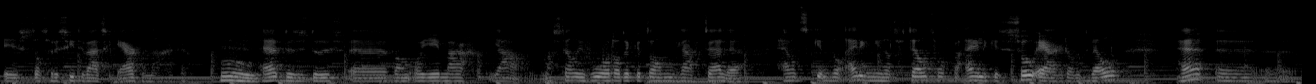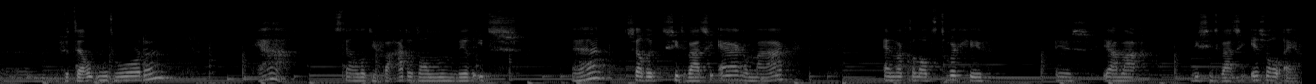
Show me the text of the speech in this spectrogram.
is dat ze de situatie erger maken. Hè, dus dus eh, van, oh jee, maar, ja, maar stel je voor dat ik het dan ga vertellen. Hè, want het kind wil eigenlijk niet dat het verteld wordt, maar eigenlijk is het zo erg dat het wel hè, eh, eh, verteld moet worden. Ja, stel dat die vader dan weer iets, hè, stel dat ik de situatie erger maak. En wat ik dan altijd teruggeef is, ja, maar die situatie is al erg.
